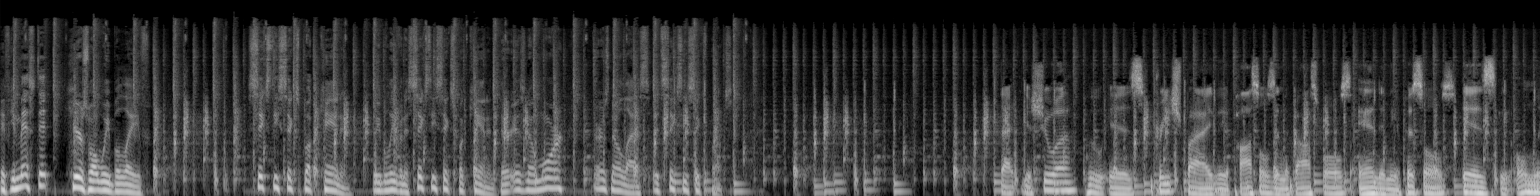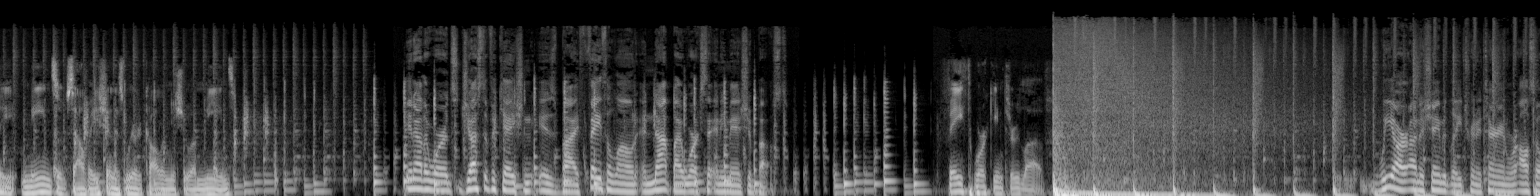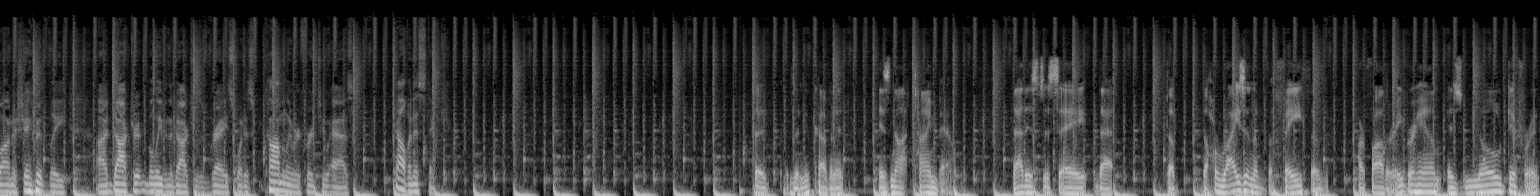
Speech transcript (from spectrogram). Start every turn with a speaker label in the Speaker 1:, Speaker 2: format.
Speaker 1: If you missed it, here's what we believe 66 book canon. We believe in a 66 book canon. There is no more, there is no less. It's 66 books.
Speaker 2: that Yeshua, who is preached by the apostles in the Gospels and in the epistles, is the only means of salvation, as we are calling Yeshua means.
Speaker 1: In other words, justification is by faith alone and not by works that any man should boast.
Speaker 2: Faith working through love.
Speaker 1: We are unashamedly Trinitarian. We're also unashamedly uh, doctor, believe in the doctrines of grace, what is commonly referred to as Calvinistic.
Speaker 2: The, the new covenant is not time bound. That is to say that the the horizon of the faith of our father Abraham is no different.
